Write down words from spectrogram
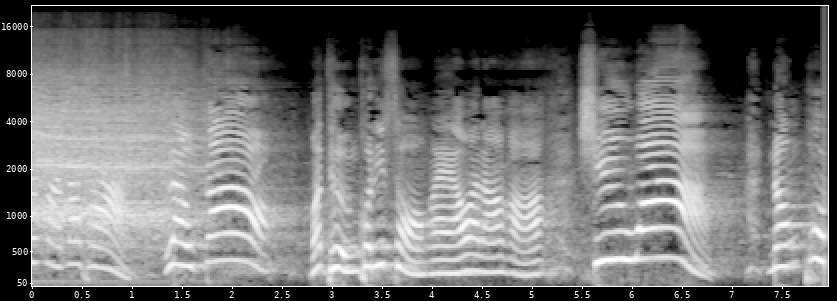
ทั้งนั้นนะคะเราก็มาถึงคนที่สองแล้วอะนะคะชื่อว่า น้องภู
